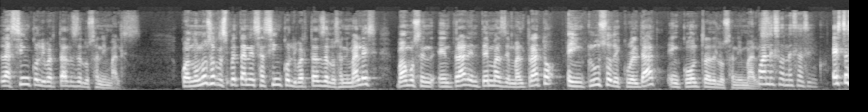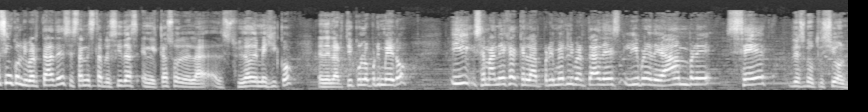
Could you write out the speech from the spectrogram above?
las cinco libertades de los animales. Cuando no se respetan esas cinco libertades de los animales, vamos a entrar en temas de maltrato e incluso de crueldad en contra de los animales. ¿Cuáles son esas cinco? Estas cinco libertades están establecidas en el caso de la Ciudad de México, en el artículo primero, y se maneja que la primera libertad es libre de hambre, sed, desnutrición.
